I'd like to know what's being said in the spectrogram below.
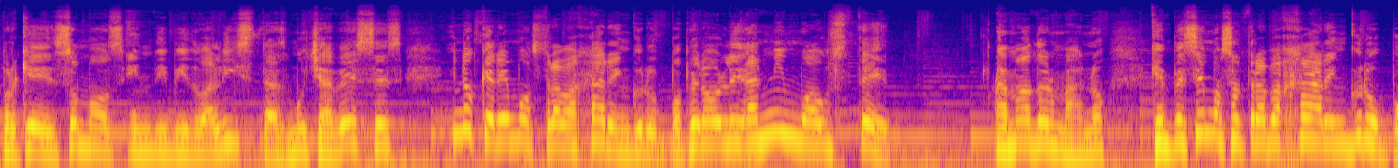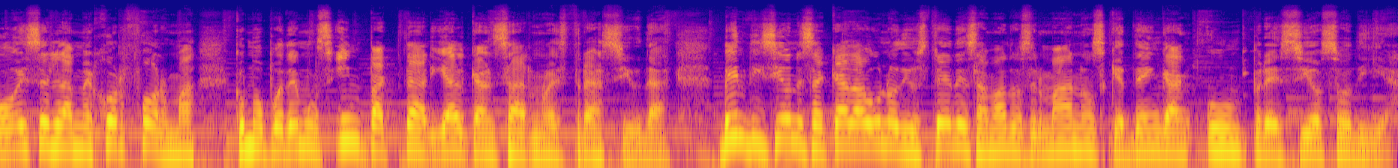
Porque somos individualistas muchas veces y no queremos trabajar en grupo, pero le animo a usted Amado hermano, que empecemos a trabajar en grupo, esa es la mejor forma como podemos impactar y alcanzar nuestra ciudad. Bendiciones a cada uno de ustedes, amados hermanos, que tengan un precioso día.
